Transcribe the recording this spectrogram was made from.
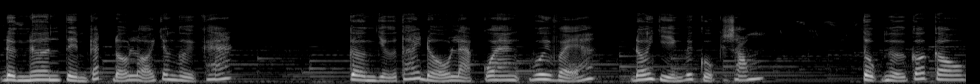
Đừng nên tìm cách đổ lỗi cho người khác. Cần giữ thái độ lạc quan, vui vẻ, đối diện với cuộc sống. Tục ngữ có câu,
